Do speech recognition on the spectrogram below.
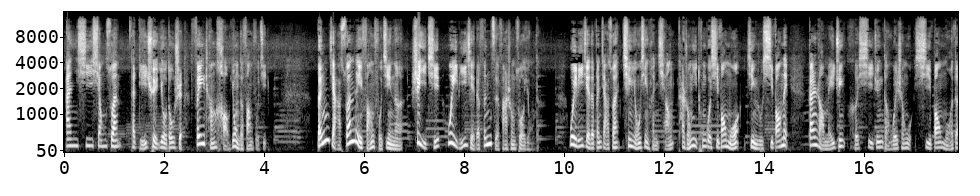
氨烯香酸，它的确又都是非常好用的防腐剂。苯甲酸类防腐剂呢，是以其未理解的分子发生作用的。未理解的苯甲酸亲油性很强，它容易通过细胞膜进入细胞内，干扰霉菌和细菌等微生物细胞膜的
